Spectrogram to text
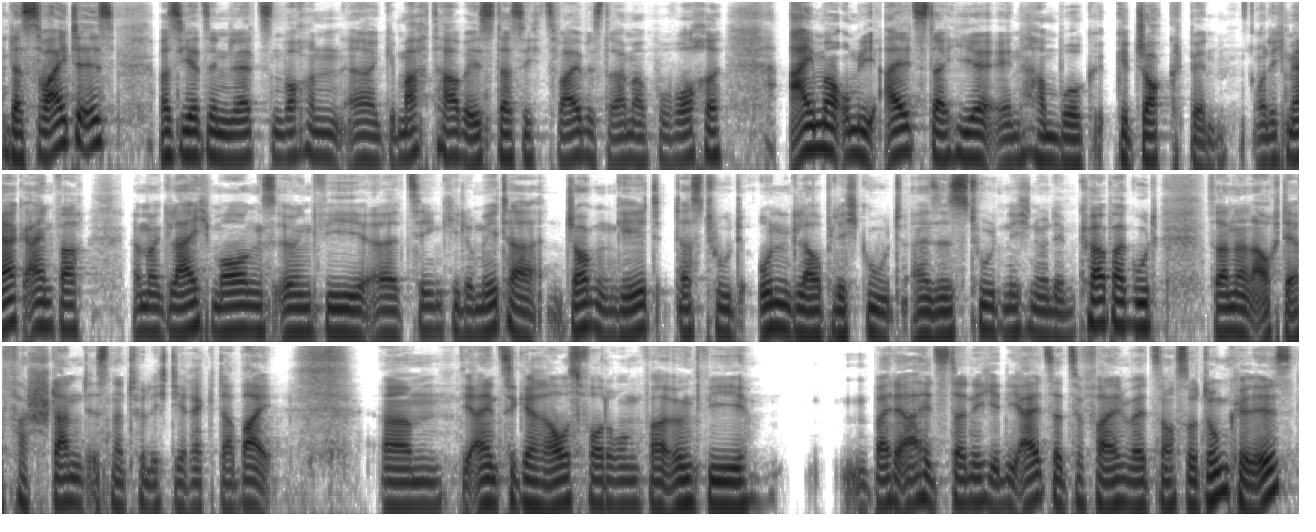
Das zweite ist, was ich jetzt in den letzten Wochen äh, gemacht habe, ist, dass ich zwei bis dreimal pro Woche einmal um die Alster hier in Hamburg gejoggt bin. Und ich merke einfach, wenn man gleich morgens irgendwie äh, zehn Kilometer joggen geht, das tut unglaublich gut. Also es tut nicht nur dem Körper gut, sondern auch der Verstand ist natürlich direkt dabei. Ähm, die einzige Herausforderung war irgendwie bei der Alster nicht in die Alster zu fallen, weil es noch so dunkel ist.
